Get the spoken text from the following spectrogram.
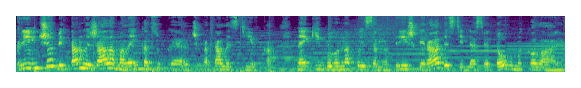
Крім чобіт, там лежала маленька цукерочка та листівка, на якій було написано трішки радості для святого Миколая.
